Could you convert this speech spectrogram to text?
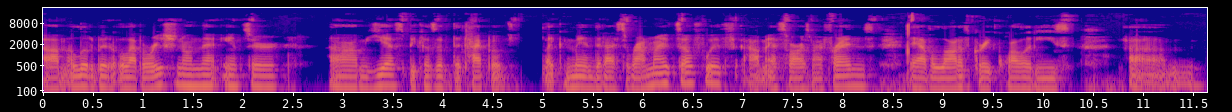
Um, a little bit of elaboration on that answer. Um, yes, because of the type of like men that I surround myself with. Um, as far as my friends, they have a lot of great qualities um,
